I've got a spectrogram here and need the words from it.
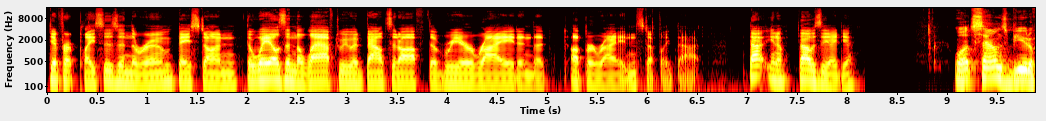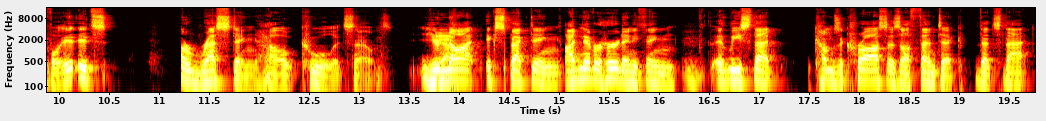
different places in the room based on the whales in the left. We would bounce it off the rear right and the upper right and stuff like that. That, you know, that was the idea. Well, it sounds beautiful. It's arresting how cool it sounds. You're Yeah. not expecting. I've never heard anything, at least that comes across as authentic. That's that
